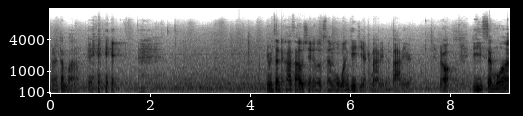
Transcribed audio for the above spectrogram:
အဲ့တော့တတ်မှာတော့အေးဒီမစံတစ်ခါစားလို့ရှိရင်အဲ့လိုဆမ်မွန် 1kg ကခဏလေးပဲအသားလေးပဲ အဲ့တော့ဒီဆမ်မွန်က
